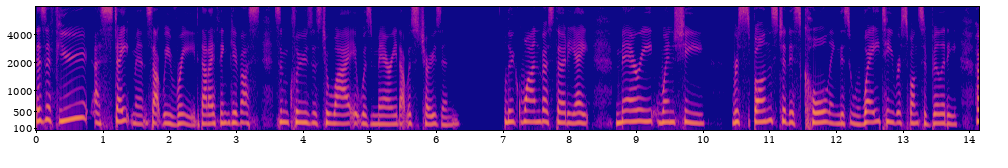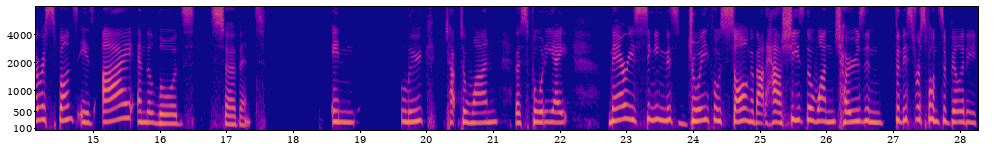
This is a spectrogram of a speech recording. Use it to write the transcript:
there's a few uh, statements that we read that I think give us some clues as to why it was Mary that was chosen. Luke 1, verse 38, Mary, when she responds to this calling, this weighty responsibility, her response is, I am the Lord's servant. In Luke chapter 1, verse 48, Mary's singing this joyful song about how she's the one chosen for this responsibility.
